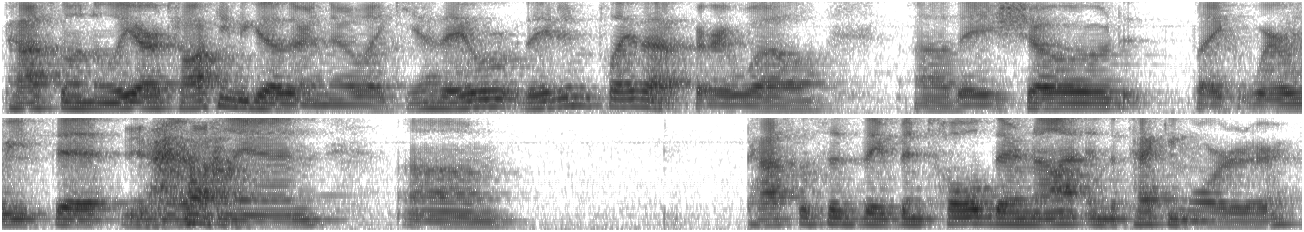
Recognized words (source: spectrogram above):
Paschal and Neleh are talking together, and they're like, "Yeah, they were they didn't play that very well. Uh, they showed like where we fit in their plan." Um, Paschal says they've been told they're not in the pecking order,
